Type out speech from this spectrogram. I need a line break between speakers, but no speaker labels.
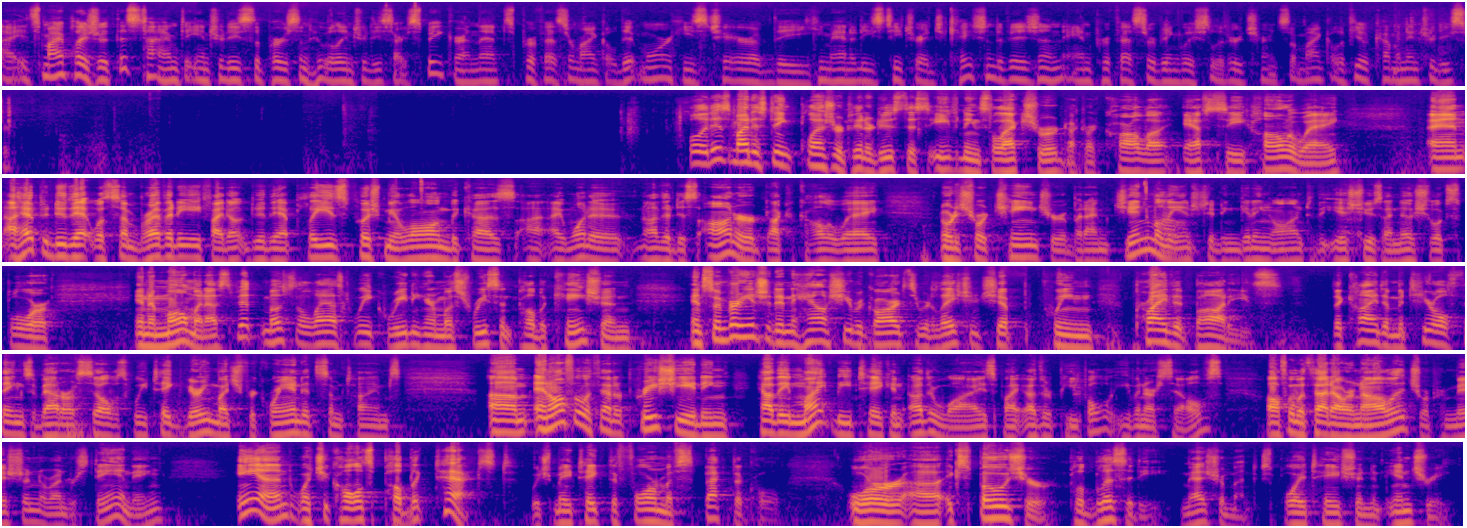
Uh, it's my pleasure at this time to introduce the person who will introduce our speaker, and that's Professor Michael Ditmore. He's chair of the Humanities Teacher Education Division and professor of English Literature. And so, Michael, if you'll come and introduce her.
Well, it is my distinct pleasure to introduce this evening's lecturer, Dr. Karla F.C. Holloway. And I hope to do that with some brevity. If I don't do that, please push me along because I, I want to neither dishonor Dr. Holloway nor to shortchange her, but I'm genuinely oh. interested in getting on to the issues I know she'll explore in a moment. I've spent most of the last week reading her most recent publication, and so I'm very interested in how she regards the relationship between private bodies, the kind of material things about ourselves we take very much for granted sometimes, um, and often without appreciating how they might be taken otherwise by other people, even ourselves, often without our knowledge or permission or understanding, and what she calls public text, which may take the form of spectacle or uh, exposure, publicity, measurement, exploitation, and injury.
